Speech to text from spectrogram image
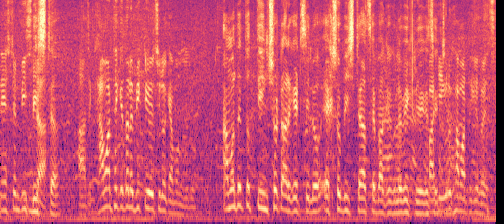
নিয়ে আসছেন বিশটা? আচ্ছা খামার থেকে তাহলে বিক্রি হয়েছিল কেমন গরু? আমাদের তো তিনশো টার্গেট ছিল একশো বিশটা আছে বাকিগুলো বিক্রি হয়ে গেছে বাকিগুলো খামার থেকে হয়েছে।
